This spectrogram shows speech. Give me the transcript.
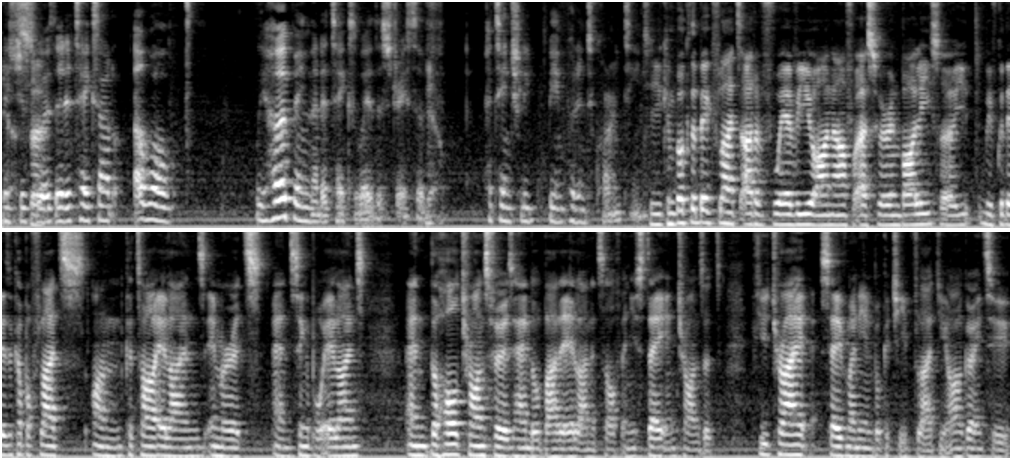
it's Yeah, just so- worth it. It takes out. Oh well, we're hoping that it takes away the stress of Yeah. Potentially being put into quarantine. So you can book the big flights out of wherever you are now. For us, we're in Bali, so you, we've got there's a couple of flights on Qatar Airlines, Emirates, and Singapore Airlines, and the whole transfer is handled by the airline itself, and you stay in transit. If you try save money and book a cheap flight, you are going to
